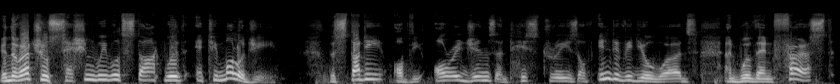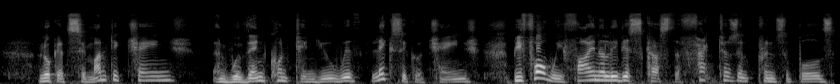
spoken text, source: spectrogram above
In the virtual session we will start with etymology, the study of the origins and histories of individual words and will then first look at semantic change and will then continue with lexical change before we finally discuss the factors and principles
